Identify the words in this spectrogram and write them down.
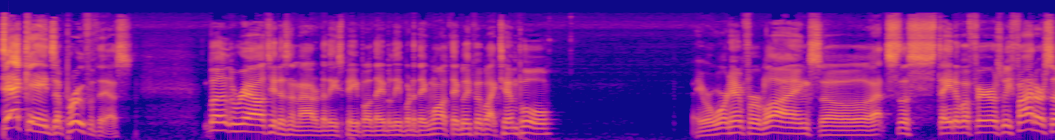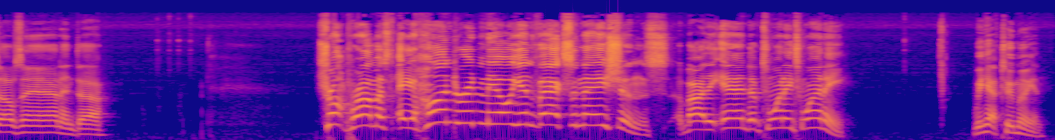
decades of proof of this. But the reality doesn't matter to these people. They believe what they want. They believe people like Tim Pool. They reward him for lying. So that's the state of affairs we find ourselves in. And uh, Trump promised a hundred million vaccinations by the end of 2020. We have 2 million.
